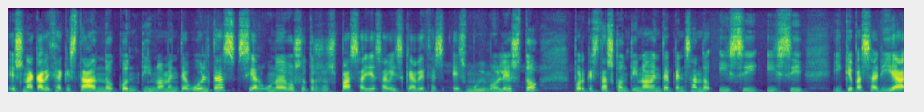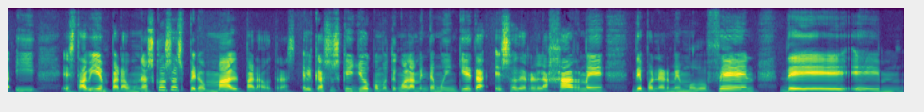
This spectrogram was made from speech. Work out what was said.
Es una cabeza que está dando continuamente vueltas. Si alguno de vosotros os pasa, ya sabéis que a veces es muy molesto porque estás continuamente pensando y sí, y sí, y qué pasaría, y está bien para unas cosas, pero mal para otras. El caso es que yo, como tengo la mente muy inquieta, eso de relajarme, de ponerme en modo zen, de... Eh,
